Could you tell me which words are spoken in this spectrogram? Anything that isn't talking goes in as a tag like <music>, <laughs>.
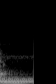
Cristo.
